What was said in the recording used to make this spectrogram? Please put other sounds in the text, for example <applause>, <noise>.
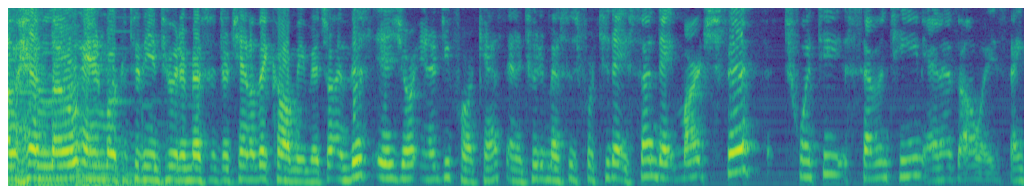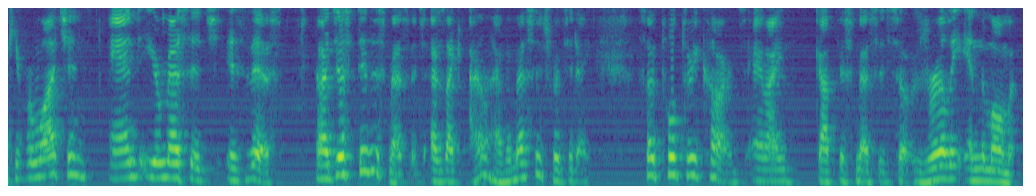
Well, hello and welcome to the Intuitive Messenger channel. They call me Mitchell, and this is your energy forecast and intuitive message for today, Sunday, March 5th, 2017. And as always, thank you for watching. And your message is this. And I just did this message. I was like, I don't have a message for today. So I pulled three cards and I got this message. So it was really in the moment.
